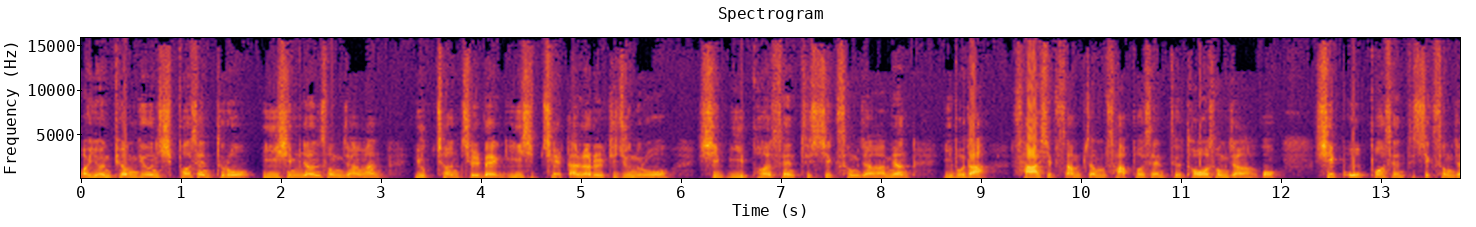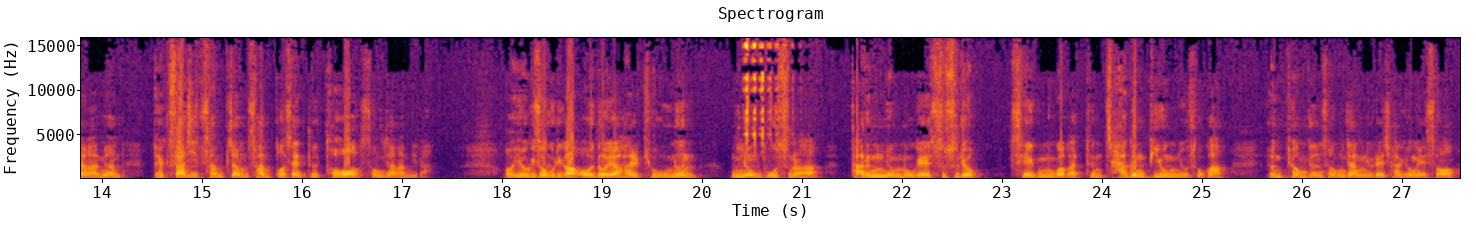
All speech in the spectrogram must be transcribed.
어, 연평균 10%로 20년 성장한 6,727달러를 기준으로 12%씩 성장하면 이보다 43.4%더 성장하고 15%씩 성장하면 143.3%더 성장합니다. 어, 여기서 우리가 얻어야 할 교훈은 운용 보수나 다른 명목의 수수료, 세금과 같은 작은 비용 요소가 연평균 성장률에 작용해서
